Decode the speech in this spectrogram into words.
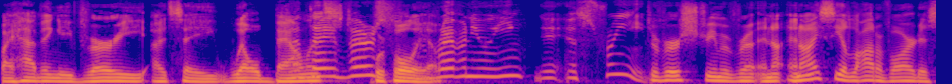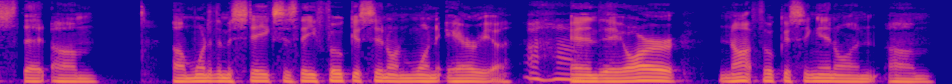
by having a very, I'd say, well balanced diverse portfolio revenue in, uh, stream. diverse stream of revenue. And, I- and I see a lot of artists that um, um, one of the mistakes is they focus in on one area Uh-huh. and they are not focusing in on um,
